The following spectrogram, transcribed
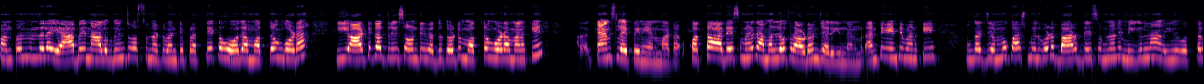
పంతొమ్మిది వందల యాభై నాలుగు నుంచి వస్తున్నటువంటి ప్రత్యేక హోదా మొత్తం కూడా ఈ ఆర్టికల్ త్రీ సెవెంటీ రద్దుతోటి మొత్తం కూడా మనకి క్యాన్సిల్ అయిపోయినాయి అనమాట కొత్త ఆదేశం అనేది అమల్లోకి రావడం జరిగింది అనమాట అంటే ఏంటి మనకి ఇంకా జమ్మూ కాశ్మీర్ కూడా భారతదేశంలోని మిగిలిన ఉత్తర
